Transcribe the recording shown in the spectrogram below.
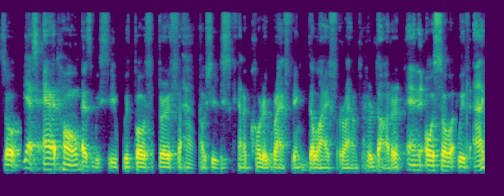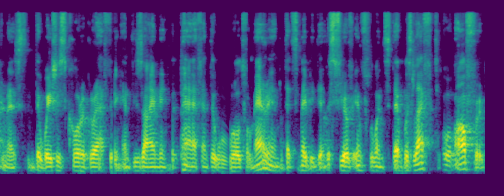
So yes, at home, as we see with both Bertha, how she's kind of choreographing the life around her daughter, and also with Agnes, the way she's choreographing and designing the path and the world for Marion. That's maybe the, the sphere of influence that was left or offered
